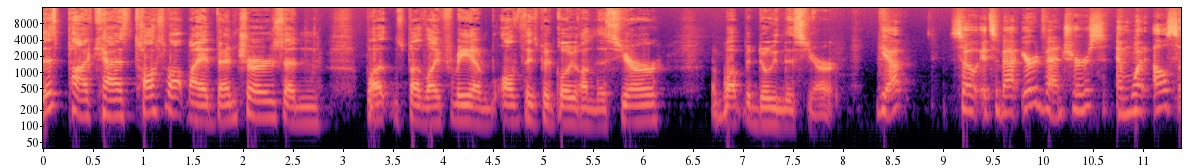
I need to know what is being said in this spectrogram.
This podcast talks about my adventures and what it's been like for me and all the things been going on this year and what I've been doing this year. Yep. So it's about your adventures and what else?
